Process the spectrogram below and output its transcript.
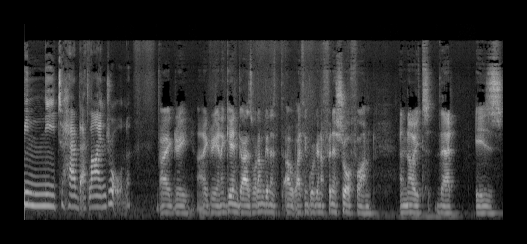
we need to have that line drawn I agree. I agree. And again, guys, what I'm gonna, I I think we're gonna finish off on a note that is,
